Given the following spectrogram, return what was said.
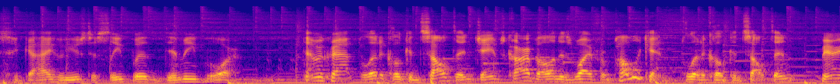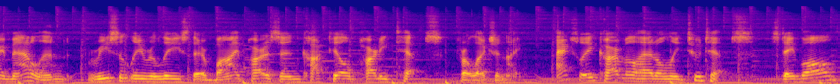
as a guy who used to sleep with Demi Moore. Democrat political consultant James Carville and his wife, Republican political consultant Mary Matalin, recently released their bipartisan cocktail party tips for election night. Actually, Carville had only two tips stay bald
